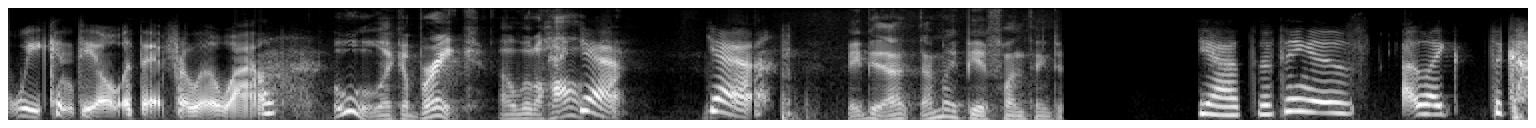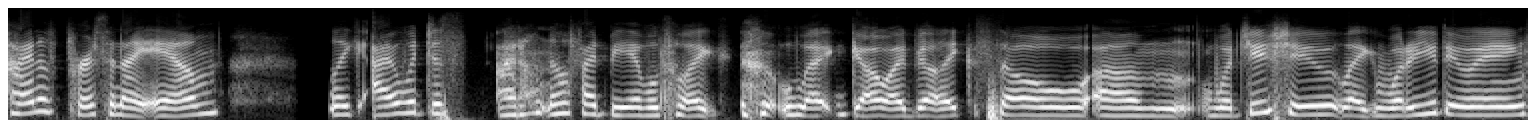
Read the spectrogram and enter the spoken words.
we can deal with it for a little while. Ooh, like a break, a little holiday. Yeah. Yeah. Maybe that that might be a fun thing to Yeah, the thing is, uh, like, the kind of person I am, like I would just I don't know if I'd be able to like let go. I'd be like, "So, um what'd you shoot? Like what are you doing?"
